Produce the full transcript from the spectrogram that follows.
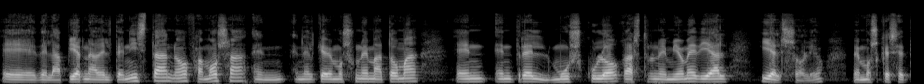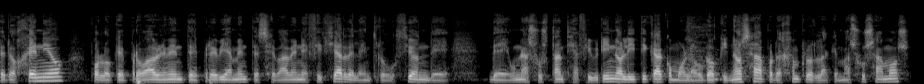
eh, de la pierna del tenista, ¿no? famosa, en, el que vemos un hematoma entre el músculo medial y el sóleo. Vemos que es heterogéneo, por lo que probablemente previamente se va a beneficiar de la introducción de, de una sustancia fibrinolítica como la uroquinosa, por ejemplo, es la que más usamos.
